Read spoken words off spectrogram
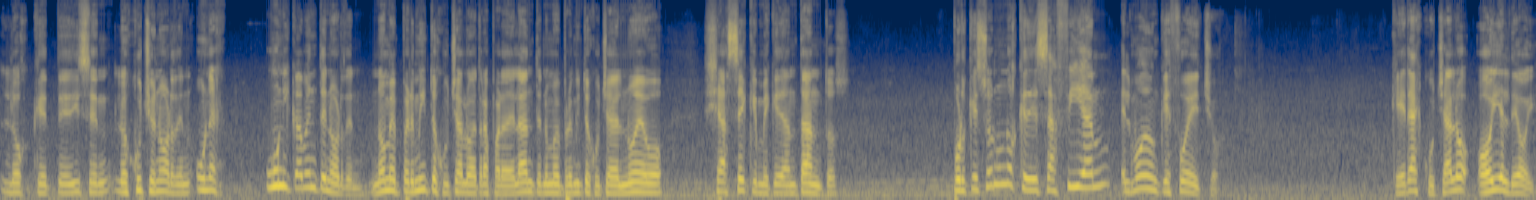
los que te dicen, lo escucho en orden, una, únicamente en orden. No me permito escucharlo de atrás para adelante, no me permito escuchar el nuevo. Ya sé que me quedan tantos. Porque son unos que desafían el modo en que fue hecho. Que era escucharlo hoy el de hoy.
